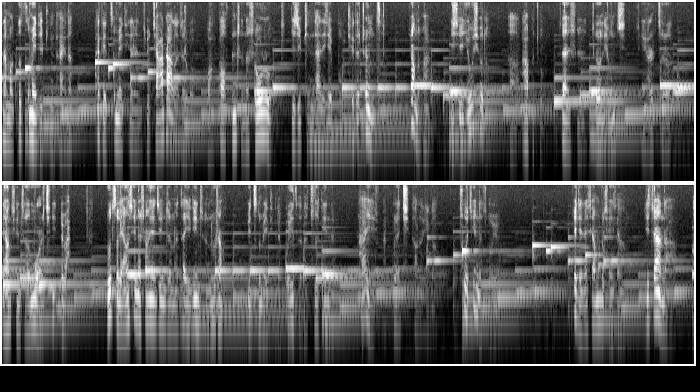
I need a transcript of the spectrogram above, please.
那么各自媒体平台呢，它给自媒体人就加大了这个广告分成的收入，以及平台的一些补贴的政策。这样的话，一些优秀的呃 UP 主自然是择良禽而择良禽择木而栖，对吧？如此良性的商业竞争呢，在一定程度上对自媒体的规则的制定呢，它也反过来起到了。促进的作用，这点呢，像目前像 B 站呐，啊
